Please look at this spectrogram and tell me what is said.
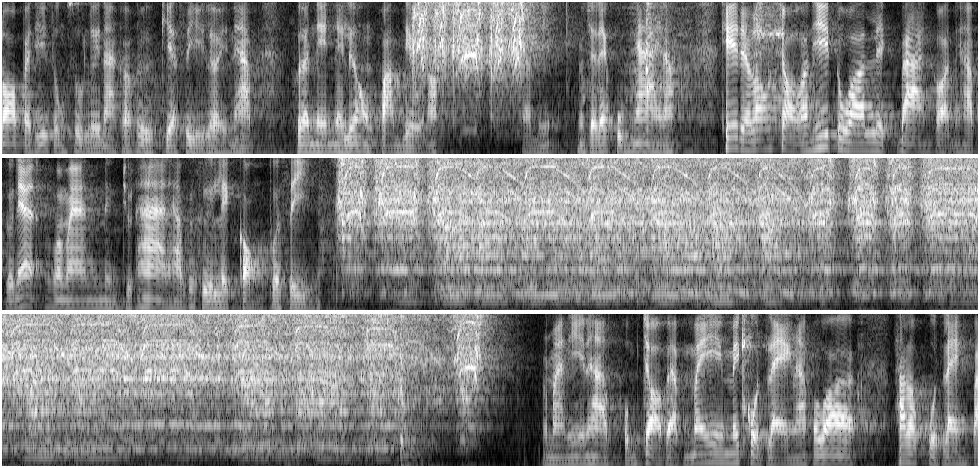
รอบไปที่สูงสุดเลยนะ ก็คือเกียร์ 4 เลยนะครับ เพื่อเน้นในเรื่องของความเร็วเนาะแบบนี้มันจะได้คุมง่ายนะโอเคเดี๋ยวลองเจาะกันที่ตัวเหล็กบางก่อนนะครับ ตัวเนี้ยประมาณ 1.5 นะครับ ก็คือเหล็กกล่องตัว C ประมาณนี้นะครับ ผมเจาะแบบไม่ไม่กดแรงนะ เพราะว่าถ้าเรากดแรงไป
